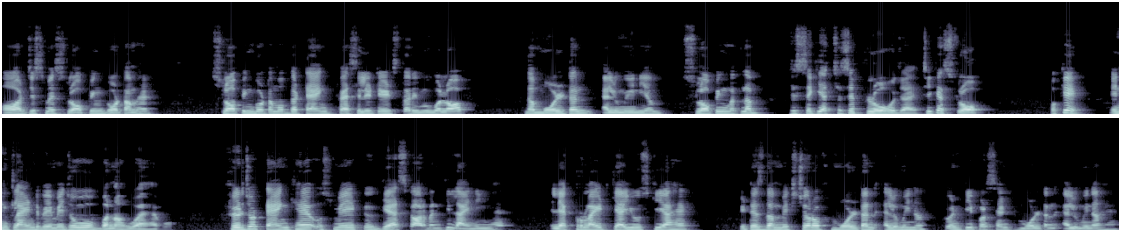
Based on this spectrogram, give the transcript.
और जिसमें स्लॉपिंग बॉटम है। Sloping bottom of the tank facilitates the removal of the molten aluminium sloping मतलब जिससे कि अच्छे से फ्लो हो जाए, ठीक है? स्लॉप ओके इंक्लाइंड वे में जो बना हुआ है वो। फिर जो टैंक है, उसमें एक गैस कार्बन की लाइनिंग है। इलेक्ट्रोलाइट क्या यूज़ किया है? It is the mixture of molten alumina twenty percent molten alumina है।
